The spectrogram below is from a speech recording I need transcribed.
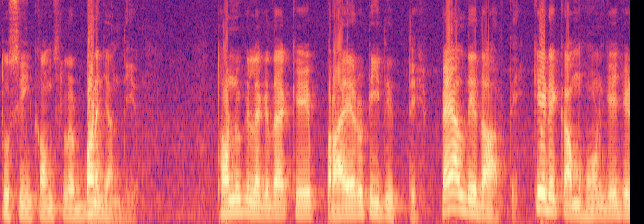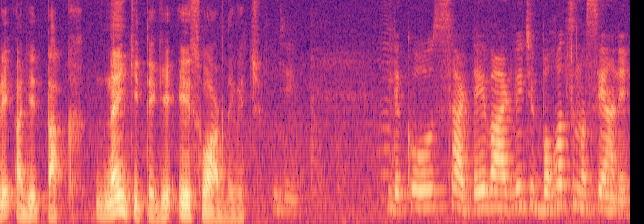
ਤੁਸੀਂ ਕਾਉਂਸਲਰ ਬਣ ਜਾਂਦੇ ਹੋ। ਤੁਹਾਨੂੰ ਕੀ ਲੱਗਦਾ ਕਿ ਪ੍ਰਾਇੋਰਟੀ ਦੇ ਉੱਤੇ ਪਹਿਲ ਦੇ ਆਧਾਰ ਤੇ ਕਿਹੜੇ ਕੰਮ ਹੋਣਗੇ ਜਿਹੜੇ ਅਜੇ ਤੱਕ ਨਹੀਂ ਕੀਤੇ ਗਏ ਇਸ ਵਾਰਡ ਦੇ ਵਿੱਚ? ਜੀ। ਦੇਖੋ ਸਾਡੇ ਵਾਰਡ ਵਿੱਚ ਬਹੁਤ ਸਮੱਸਿਆ ਨੇ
